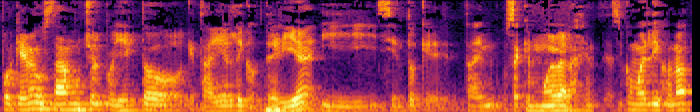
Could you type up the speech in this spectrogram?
porque a mí me gustaba mucho el proyecto que traía el de coctelería y siento que trae, o sea, que mueve a la gente. Así como él dijo, ¿no?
